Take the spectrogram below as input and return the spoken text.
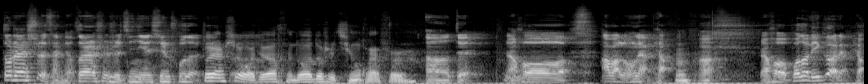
斗战士三票，斗战士是今年新出的、这个。斗战士我觉得很多都是情怀分儿。嗯，对，然后阿瓦隆两票，嗯。啊，然后波多黎各两票，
